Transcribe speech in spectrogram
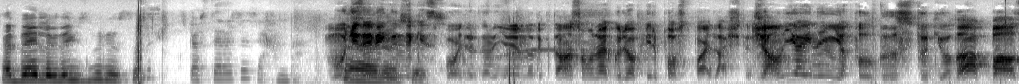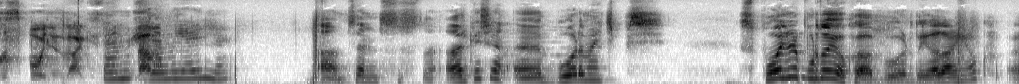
Ha belli bir de yüzünü göster. Göstereceğiz yakında. Mucizevi Yani gündeki evet. spoilerları yayınladıktan sonra Glob bir post paylaştı. Canlı yayının yapıldığı stüdyoda bazı spoilerlar gizli. Ben Ben- canlı yayın ne? Tamam sen sus da. Arkadaşlar e, bu arada ben hiçbir şey- Spoiler burada yok abi bu arada. Yalan yok. E,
